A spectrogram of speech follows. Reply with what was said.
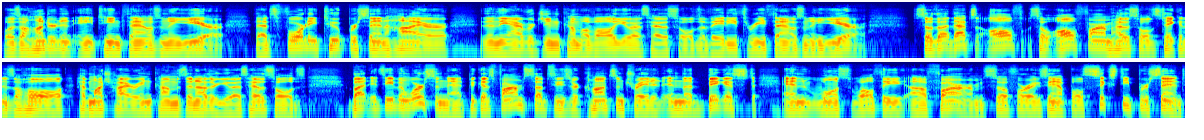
was 118,000 a year. That's 42% higher than the average income of all US households of 83,000 a year. So that, that's all. So all farm households taken as a whole have much higher incomes than other U.S. households. But it's even worse than that because farm subsidies are concentrated in the biggest and most wealthy uh, farms. So, for example, 60%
